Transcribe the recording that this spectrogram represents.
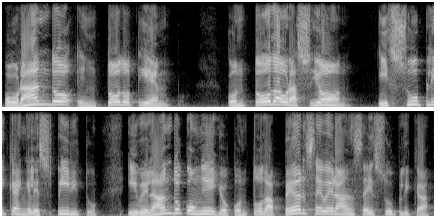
orando en todo tiempo, con toda oración y súplica en el Espíritu, y velando con ello con toda perseverancia y súplica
